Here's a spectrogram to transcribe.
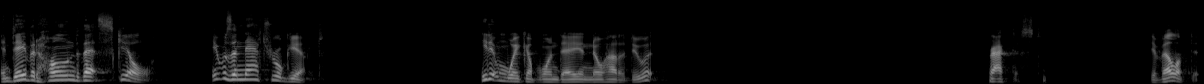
And David honed that skill. It was a natural gift. He didn't wake up one day and know how to do it. Practiced, developed it.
